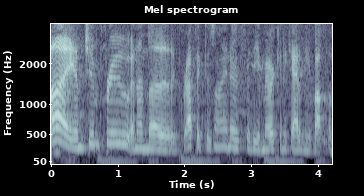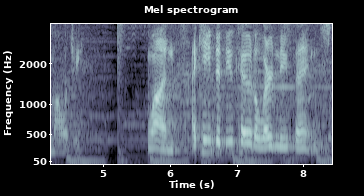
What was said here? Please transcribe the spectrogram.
Hi, I'm Jim Frew, and I'm a graphic designer for the American Academy of Ophthalmology. One, I came to NewCo to learn new things.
